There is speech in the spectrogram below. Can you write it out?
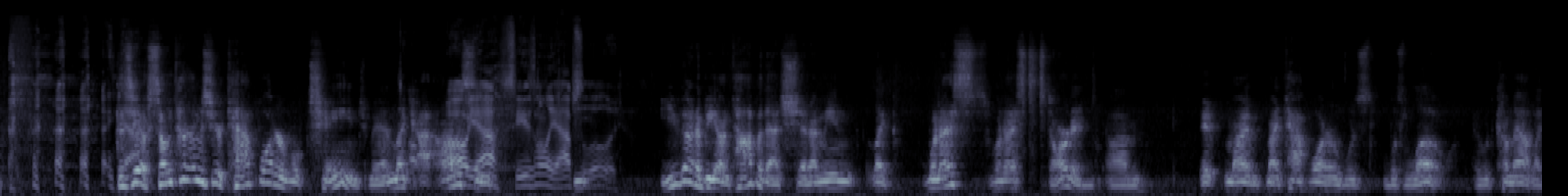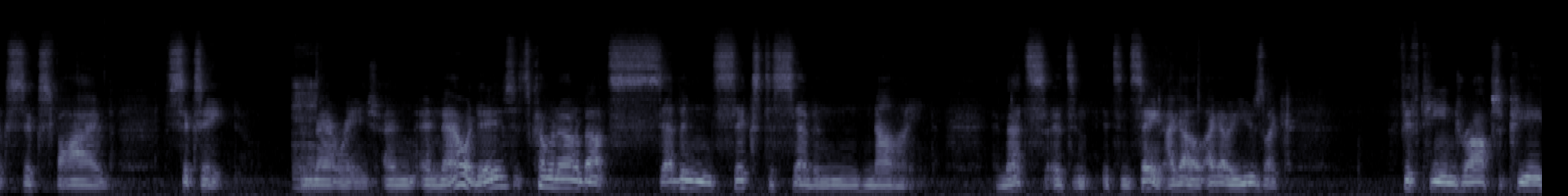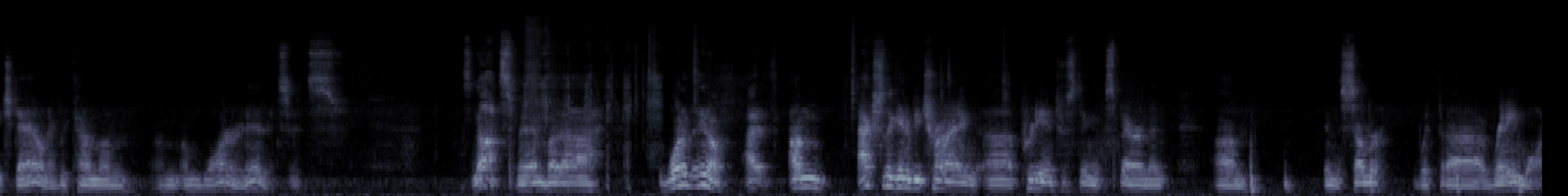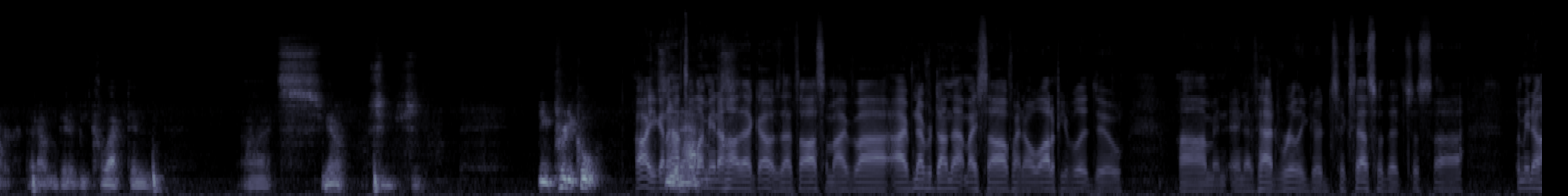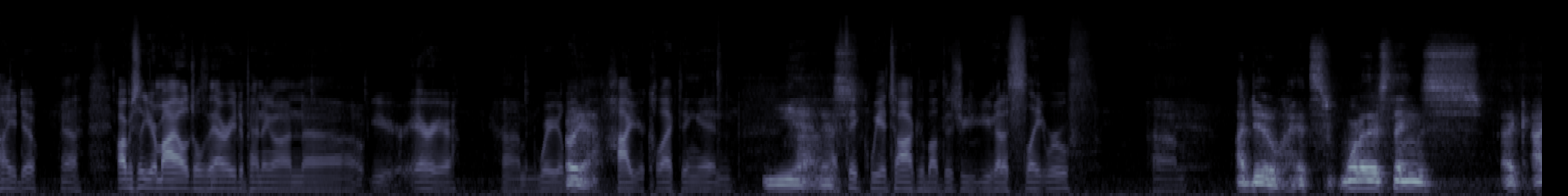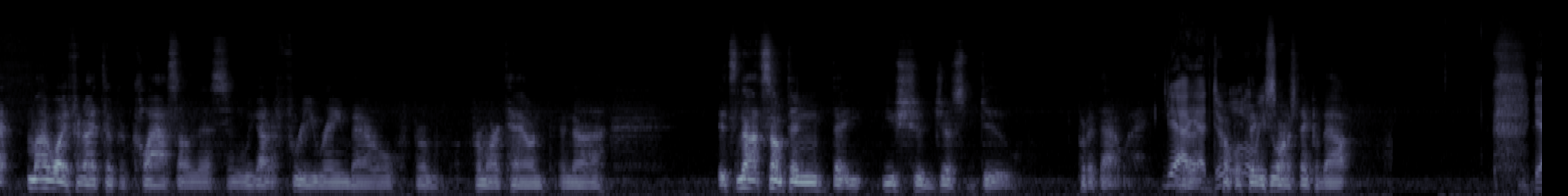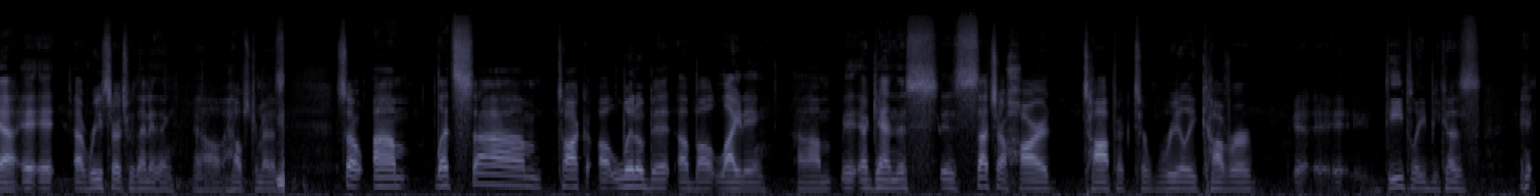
Because yeah. you know, sometimes your tap water will change, man. Like, oh, I, honestly, oh yeah, seasonally, absolutely you got to be on top of that shit. I mean, like when I when I started, um, it my my tap water was was low. It would come out like six five, six eight, mm-hmm. in that range. And and nowadays it's coming out about seven six to seven nine, and that's it's it's insane. I gotta I gotta use like fifteen drops of pH down every time I'm I'm, I'm watering in. It's it's it's nuts, man. But uh, one of the, you know, I I'm actually going to be trying a pretty interesting experiment um, in the summer with uh, rainwater that I'm going to be collecting. Uh, it's you know should should be pretty cool. Oh, you're gonna have to happens. let me know how that goes. That's awesome. I've uh, I've never done that myself. I know a lot of people that do, um, and and have had really good success with it. Just uh, let me know how you do. Yeah. Obviously, your mileage will vary depending on uh, your area um, and where you're oh, living, yeah. how you're collecting it. And, yeah, uh, I think we had talked about this. You, you got a slate roof. Um, I do. It's one of those things. Like I, my wife and I took a class on this, and we got a free rain barrel from from our town, and uh, it's not something that you should just do. Put it that way. Yeah, yeah. Do a couple a things research. you want to think about yeah, it, it uh, research with anything you know, helps tremendously. So um, let's um, talk a little bit about lighting. Um, it, again, this is such a hard topic to really cover deeply because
